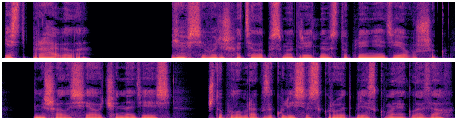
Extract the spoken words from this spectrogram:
«Есть правила». «Я всего лишь хотела посмотреть на выступление девушек», — вмешалась я, очень надеясь, что полумрак за кулисья скроет блеск в моих глазах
